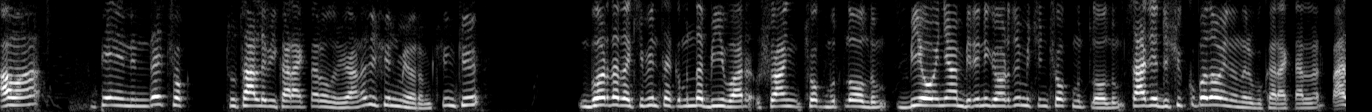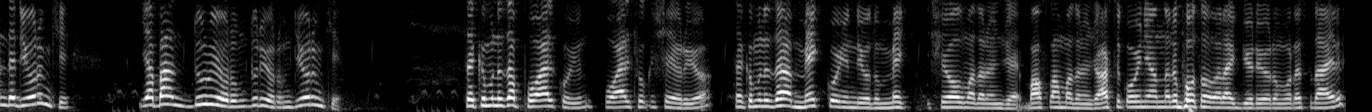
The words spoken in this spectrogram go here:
Ama Penny'nin de çok tutarlı bir karakter olacağını düşünmüyorum. Çünkü bu arada rakibin takımında B var. Şu an çok mutlu oldum. B oynayan birini gördüğüm için çok mutlu oldum. Sadece düşük kupada oynanır bu karakterler. Ben de diyorum ki ya ben duruyorum duruyorum diyorum ki takımınıza Poel koyun. Poel çok işe yarıyor. Takımınıza Mac koyun diyordum. Mac şey olmadan önce, bufflanmadan önce. Artık oynayanları bot olarak görüyorum orası da ayrı.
